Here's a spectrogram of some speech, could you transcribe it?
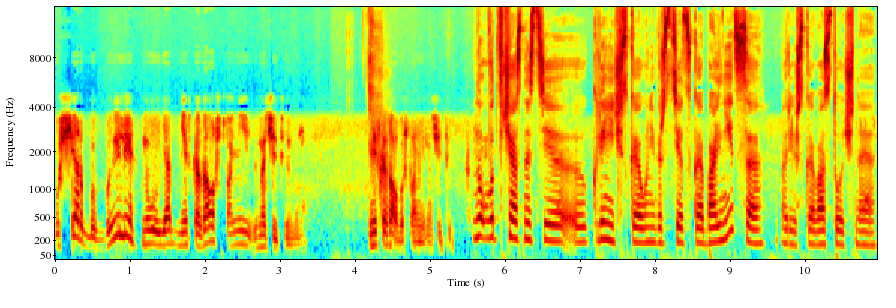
ущербы были, ну, я бы не сказал, что они значительные. Не сказал бы, что они значительные. Ну, вот в частности, э, клиническая университетская больница Рижская Восточная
